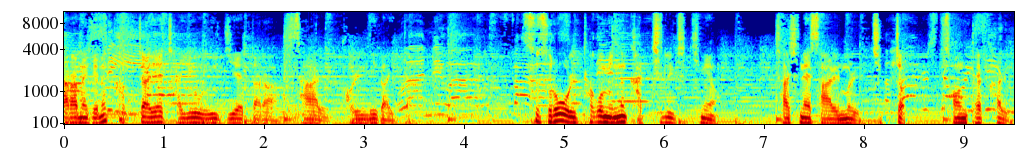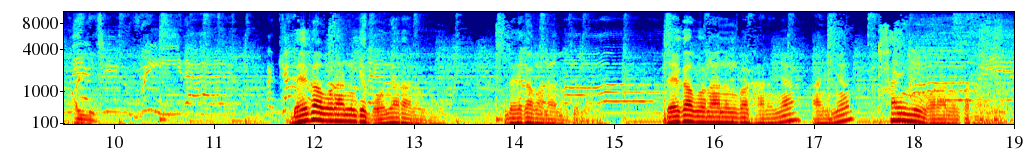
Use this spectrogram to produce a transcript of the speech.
사람에게는 각자의 자유의지에 따라 살 권리가 있다. 스스로 옳다고 믿는 가치를 지키며 자신의 삶을 직접 선택할 권리. 내가 원하는 게 뭐냐라는 거예요. 내가 원하는 게 뭐냐. 내가 원하는 걸 하느냐, 아니면 타인이 원하는 걸 하느냐.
